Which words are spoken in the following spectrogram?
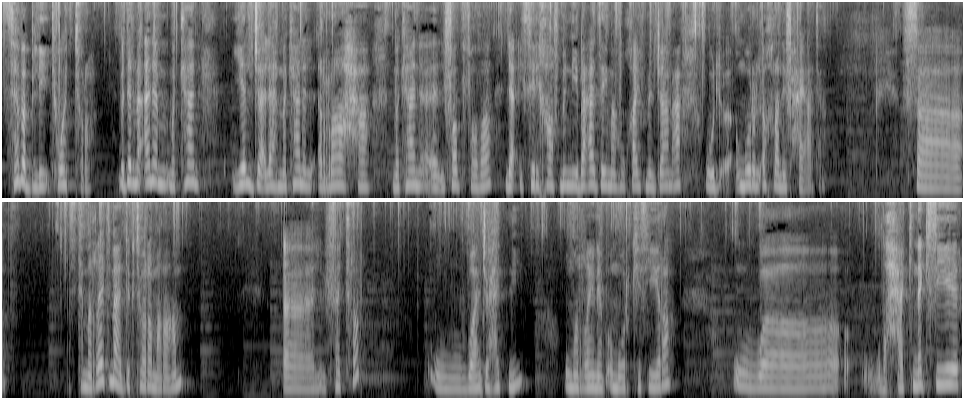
سبب لتوتره. بدل ما أنا مكان يلجأ له مكان الراحة مكان الفضفضة لا يصير يخاف مني بعد زي ما هو خايف من الجامعة والأمور الأخرى اللي في حياته. ف استمريت مع الدكتورة مرام آه، الفترة وواجهتني ومرينا بأمور كثيرة وضحكنا كثير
